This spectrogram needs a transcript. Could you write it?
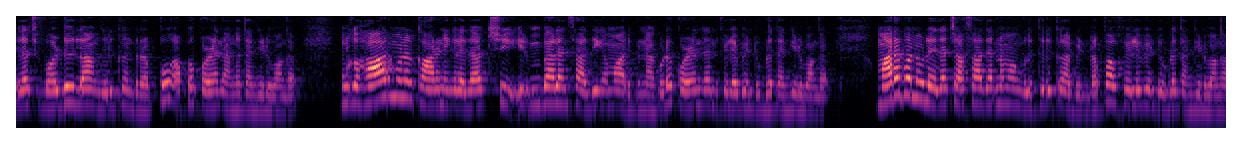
ஏதாச்சும் வடுலாம் அங்கே இருக்குன்றப்போ அப்போ குழந்தை அங்கே தங்கிடுவாங்க. உங்களுக்கு ஹார்மோனல் காரணிகள் ஏதாச்சும் இம்பேலன்ஸ் அதிகமாக இருக்குன்னா கூட குழந்தை அந்த ஃபிலோபியன் டூப்பில் தங்கிடுவாங்க. மரபணுவில் ஏதாச்சும் அசாதாரணமாக அவங்களுக்கு இருக்குது அப்படின்றப்போ ஃபிலோபியன் டியூப்பில் தங்கிடுவாங்க.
